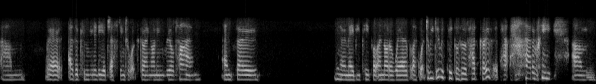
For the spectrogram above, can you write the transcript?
um, we're as a community adjusting to what's going on in real time. And so, you know, maybe people are not aware of like, what do we do with people who have had COVID? How, how do we um,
